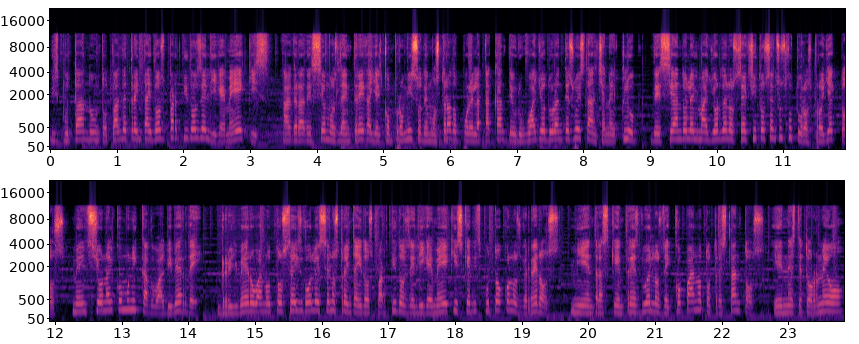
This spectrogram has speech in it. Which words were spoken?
disputando un total de 32 partidos de Liga MX. Agradecemos la entrega y el compromiso demostrado por el atacante uruguayo durante su estancia en el club, deseándole el mayor de los éxitos en sus futuros proyectos, menciona el comunicado albiverde. Rivero anotó 6 goles en los 32 partidos de Liga MX que disputó con los guerreros, mientras que en 3 duelos de Copa anotó 3 tantos. En este torneo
